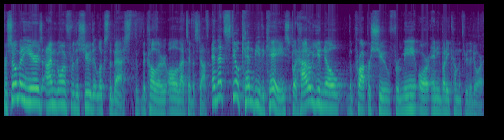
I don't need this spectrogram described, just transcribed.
For so many years, I'm going for the shoe that looks the best, the, color, all of that type of stuff. And that still can be the case, but how do you know the proper shoe for me or anybody coming through the door?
